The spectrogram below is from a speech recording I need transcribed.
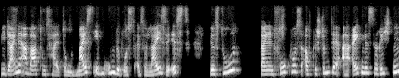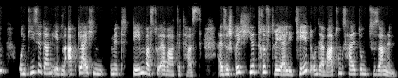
wie deine Erwartungshaltung meist eben unbewusst, also leise ist, wirst du deinen Fokus auf bestimmte Ereignisse richten und diese dann eben abgleichen mit dem, was du erwartet hast. Also sprich, hier trifft Realität und Erwartungshaltung zusammen.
